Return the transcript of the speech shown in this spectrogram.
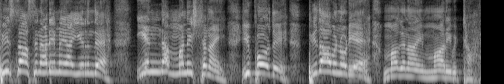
பிசாசின் அடிமையாய் இருந்த இந்த மனுஷனை இப்போது பிதாவினுடைய மகனாய் மாறிவிட்டார்.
